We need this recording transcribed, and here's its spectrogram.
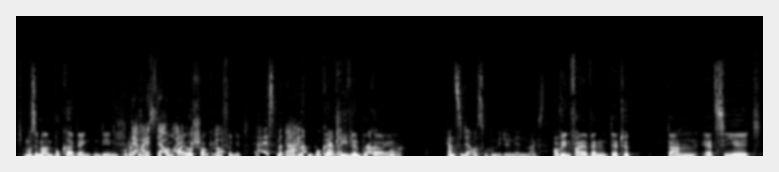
ich muss immer an Booker denken, den Protagonisten ja von Bioshock Infinite. Der heißt mit Nachnamen Booker. Ja, Cleveland Booker, ja. Kannst du dir aussuchen, wie du ihn nennen magst. Auf jeden Fall, wenn der Typ dann erzählt,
